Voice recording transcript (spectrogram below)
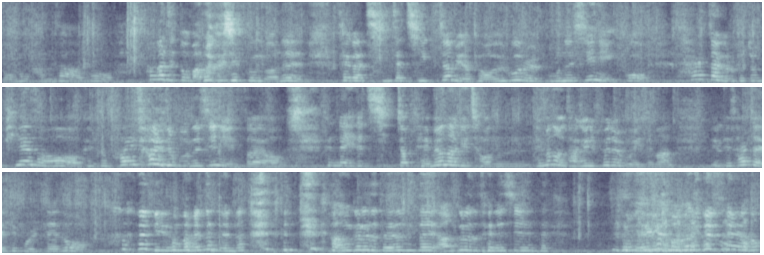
너무 감사하고 한 가지 또 말하고 싶은 거는 제가 진짜 직접 이렇게 얼굴을 보는 씬이 있고 살짝 이렇게 좀 피해서 그래서 사이사이를 보는 씬이 있어요. 근데 이제 직접 대면하기 전 대면하면 당연히 표절 보이지만 이렇게 살짝 이렇게 볼 때도 이런 말 해도 되나? 안 그래도 되는데 안 그래도 되는 씬인데 이렇게 보고 계세요.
